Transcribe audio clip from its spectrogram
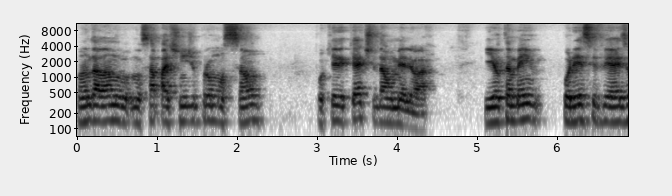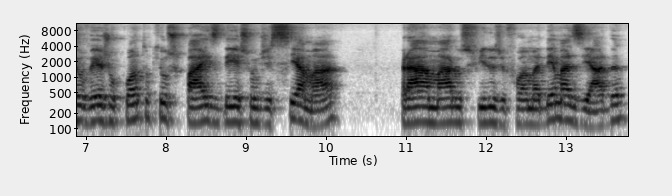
anda lá no, no sapatinho de promoção, porque ele quer te dar o melhor. E eu também, por esse viés, eu vejo o quanto que os pais deixam de se amar para amar os filhos de forma demasiada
